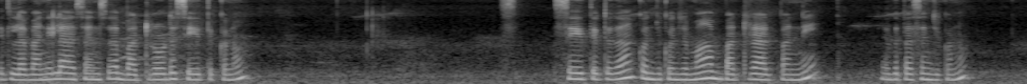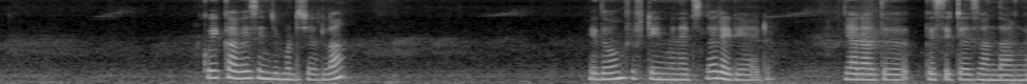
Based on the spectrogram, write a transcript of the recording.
இதில் வெனிலா எசன்ஸை பட்டரோடு சேர்த்துக்கணும். சேர்த்துட்டு தான் கொஞ்சம் கொஞ்சமாக பட்டர் ஆட் பண்ணி இது பிசைஞ்சுக்கணும். குயிக்காகவே செஞ்சு முடிச்சிடலாம். இதுவும் ஃபிஃப்டீன் மினிட்ஸில் ரெடி ஆகிடும் யாராவது விசிட்டர்ஸ் வந்தாங்க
